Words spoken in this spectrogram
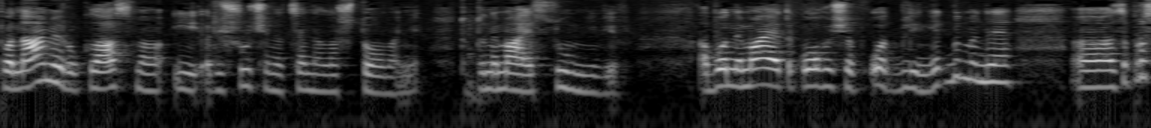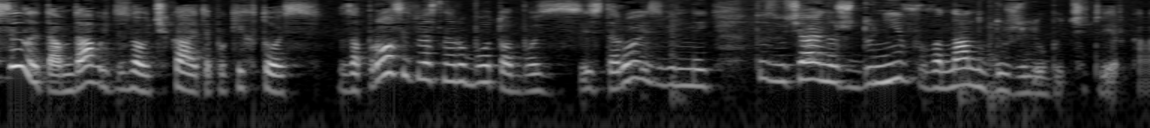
по наміру класно і рішуче на це налаштовані, тобто немає сумнівів. Або немає такого, щоб от, блін, якби мене е, запросили там, да, ви знову чекаєте, поки хтось запросить вас на роботу або зі старої звільнить, то, звичайно ж, дунів вона не дуже любить четвірка.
